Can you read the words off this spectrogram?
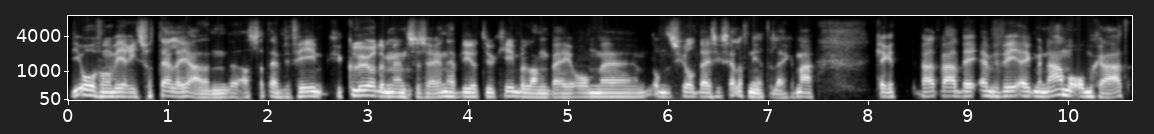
die over en weer iets vertellen. Ja, dan, als dat MVV gekleurde mensen zijn, hebben die natuurlijk geen belang bij om, om de schuld bij zichzelf neer te leggen. Maar kijk, het, waar, bij MVV eigenlijk met name om gaat,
